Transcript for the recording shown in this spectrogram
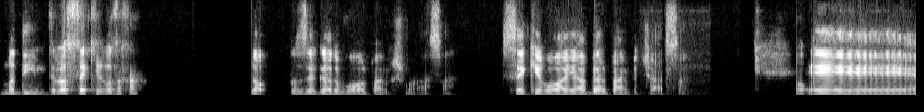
מדהים. זה לא סקירו זכה? לא, זה God of War 2018. סקירו היה ב-2019. אוקיי. אה,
